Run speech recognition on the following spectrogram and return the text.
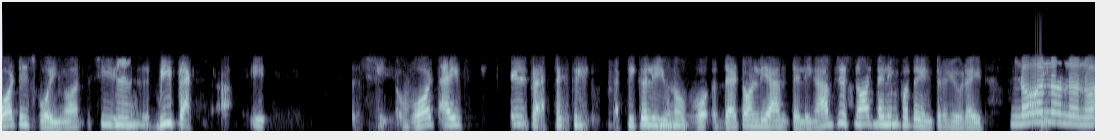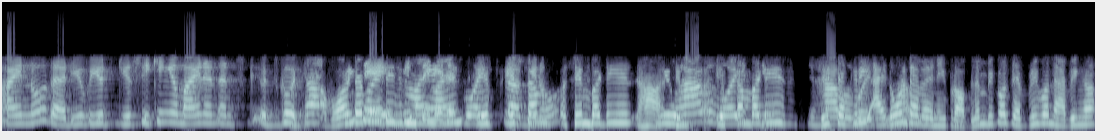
what is going on? See, Hmm. be pract. uh, See, what I practically, practically, you Hmm. know, that only I'm telling. I'm just not telling for the interview, right? No, no, no, no. I know that you you you're speaking your mind, and that's it's good. Yeah, whatever say- it is in my say it as mind. If if some you know. somebody is, You sim- have a if somebody you- is disagree, voice, I don't have have any problem because everyone having a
